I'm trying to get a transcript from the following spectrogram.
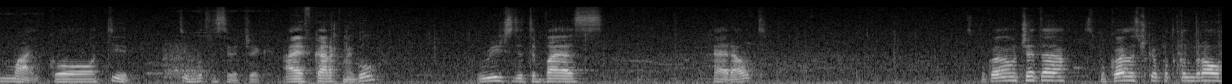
Майко, ти, ти лут ли си бе, човек? Ай, вкарахме го. Reach the Tobias hideout. Спокойно, момчета. Спокойно, всичко е под контрол.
